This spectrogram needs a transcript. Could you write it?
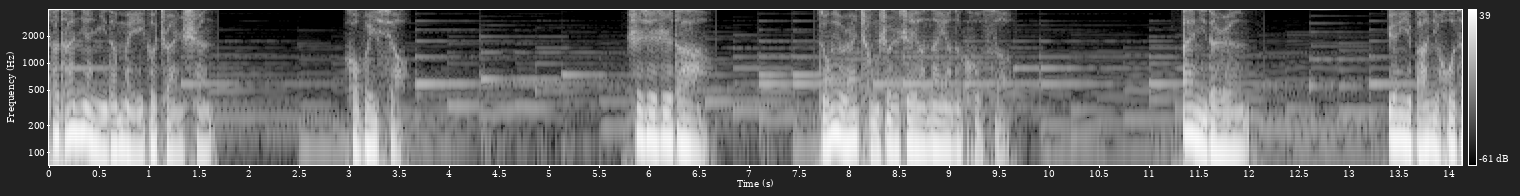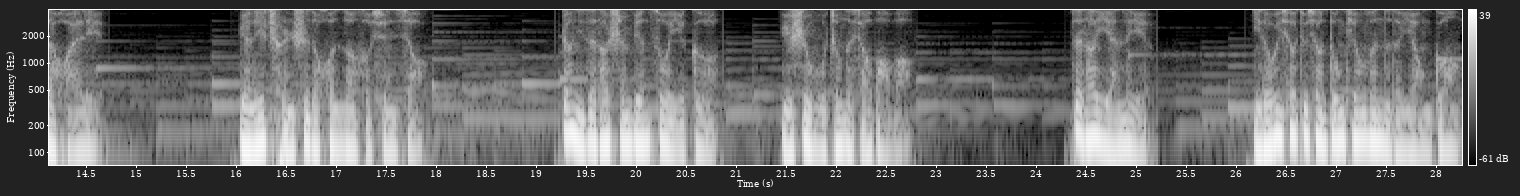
他贪念你的每一个转身和微笑。世界之大，总有人承受着这样那样的苦涩。爱你的人，愿意把你护在怀里，远离尘世的混乱和喧嚣，让你在他身边做一个与世无争的小宝宝，在他眼里。你的微笑就像冬天温暖的阳光，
